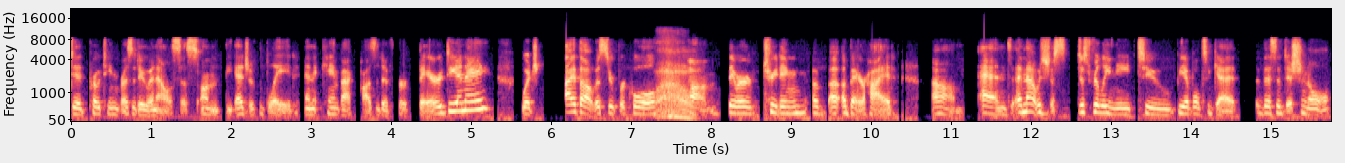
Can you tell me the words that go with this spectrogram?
did protein residue analysis on the edge of the blade, and it came back positive for bear DNA, which I thought was super cool. Wow. Um, they were treating a, a bear hide, um, and and that was just just really neat to be able to get this additional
